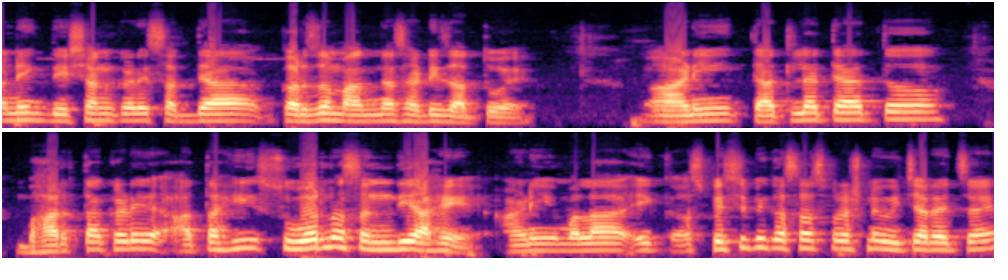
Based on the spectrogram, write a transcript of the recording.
अनेक देशांकडे सध्या कर्ज मागण्यासाठी जातो आहे आणि त्यातल्या त्यात भारताकडे आता ही सुवर्ण संधी आहे. आणि मला एक स्पेसिफिक असाच प्रश्न विचारायचा आहे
